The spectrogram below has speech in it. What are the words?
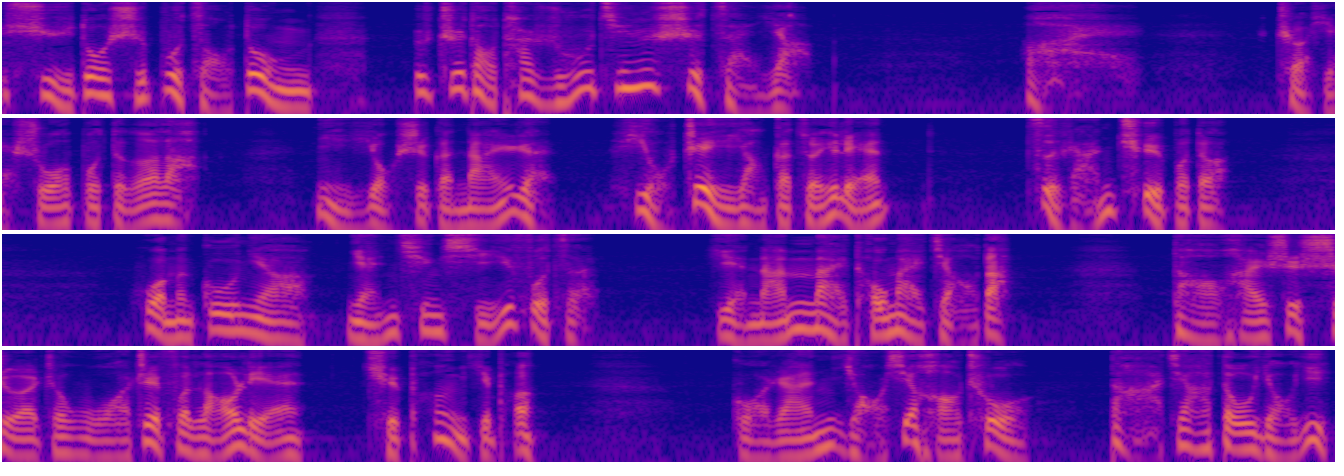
许多时不走动，知道他如今是怎样。”唉，这也说不得了。你又是个男人，有这样个嘴脸，自然去不得。我们姑娘年轻媳妇子，也难卖头卖脚的，倒还是舍着我这副老脸去碰一碰。果然有些好处，大家都有益。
